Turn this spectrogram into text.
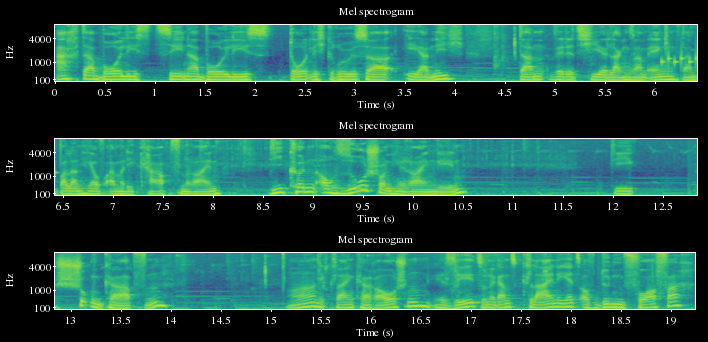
8er Boilies, 10er Boilies, deutlich größer eher nicht. Dann wird es hier langsam eng. Dann ballern hier auf einmal die Karpfen rein. Die können auch so schon hier reingehen. Die Schuppenkarpfen. Ja, die kleinen Karauschen. Ihr seht, so eine ganz kleine jetzt auf dünnem Vorfach.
